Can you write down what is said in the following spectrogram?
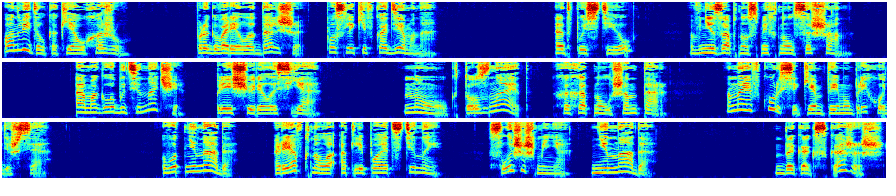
Он видел, как я ухожу. Проговорила дальше, после кивка демона. «Отпустил?» — внезапно усмехнулся Шан. «А могло быть иначе?» — прищурилась я. «Ну, кто знает?» — хохотнул Шантар. «Но и в курсе, кем ты ему приходишься». «Вот не надо!» Рявкнула, отлипая от стены. «Слышишь меня? Не надо!» «Да как скажешь»,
